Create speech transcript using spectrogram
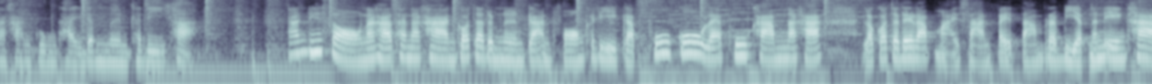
นาคารกรุงไทยดำเนินคดีค่ะ ขั้นที่2นะคะธนาคารก็จะดำเนินการฟ้องคดีกับผู้กู้และผู้ค้ำนะคะ แล้วก็จะได้รับหมายสารไปตามระเบียบนั่นเองค่ะ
